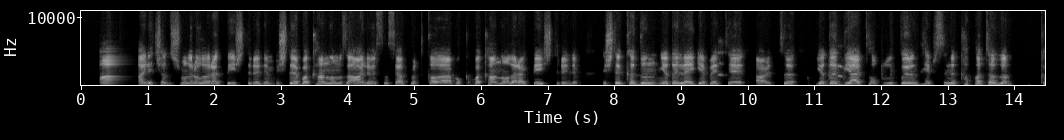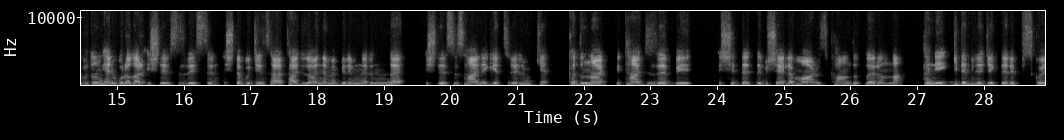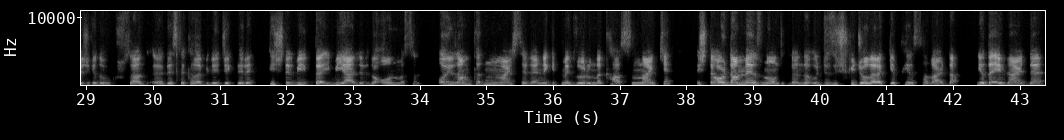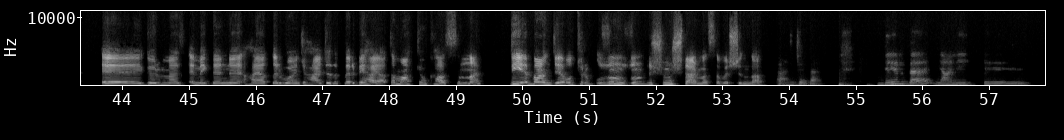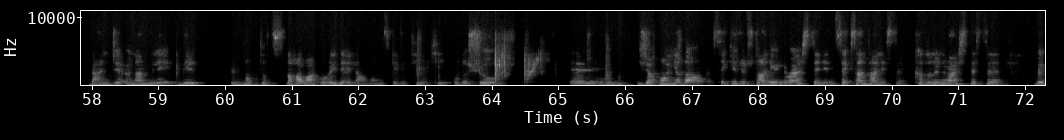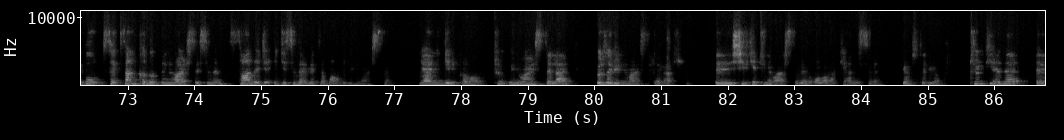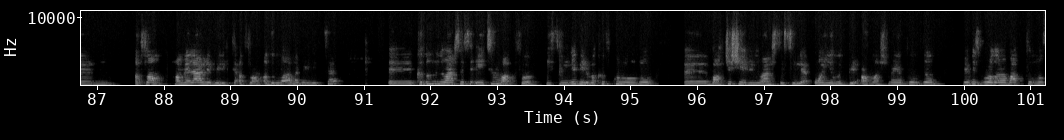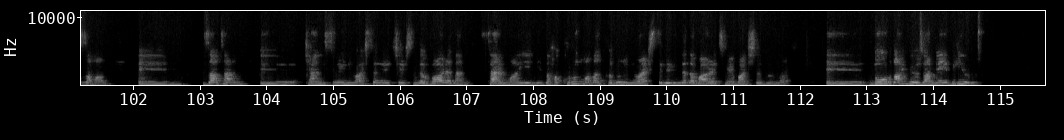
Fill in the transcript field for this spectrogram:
aile çalışmaları olarak değiştirelim. İşte bakanlığımızı Aile ve Sosyal Politikalar Bakanlığı olarak değiştirelim. İşte kadın ya da LGBT artı ya da diğer toplulukların hepsini kapatalım kapatalım ki hani buralar işlevsizleşsin. İşte bu cinsel taciz önleme birimlerini de işlevsiz hale getirelim ki kadınlar bir tacize bir şiddetle bir şeyle maruz kaldıklarında hani gidebilecekleri psikolojik ya da hukuksal e, destek alabilecekleri hiç de bir, bir yerleri de olmasın. O yüzden bu kadın üniversitelerine gitmek zorunda kalsınlar ki işte oradan mezun olduklarında ucuz iş gücü olarak ya piyasalarda ya da evlerde e, görünmez emeklerini hayatları boyunca harcadıkları bir hayata mahkum kalsınlar diye bence oturup uzun uzun düşünmüşler masa başında. Bence de. Bir de yani e, bence önemli bir e, noktası daha var. Orayı da ele almamız gerekiyor ki o da şu. E, Japonya'da 800 tane üniversitenin 80 tanesi kadın üniversitesi, ve bu 80 kadın üniversitesinin sadece ikisi devlete bağlı üniversite. Yani geri kalan tüm üniversiteler özel üniversiteler, e, şirket üniversiteleri olarak kendisini gösteriyor. Türkiye'de e, atılan hamlelerle birlikte, atılan adımlarla birlikte e, Kadın Üniversitesi Eğitim Vakfı ismiyle bir vakıf kuruldu. E, Bahçeşehir Üniversitesi ile 10 yıllık bir anlaşma yapıldı. Ve biz buralara baktığımız zaman e, zaten e, kendisini üniversiteler içerisinde var eden sermayeyi daha kurulmadan kadın üniversitelerinde de var etmeye başladığını e, doğrudan gözlemleyebiliyoruz.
